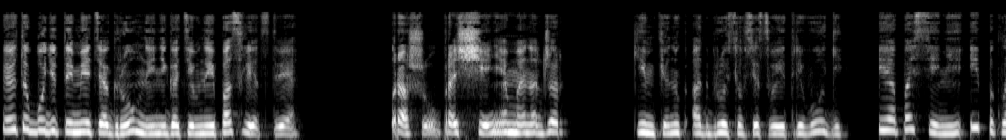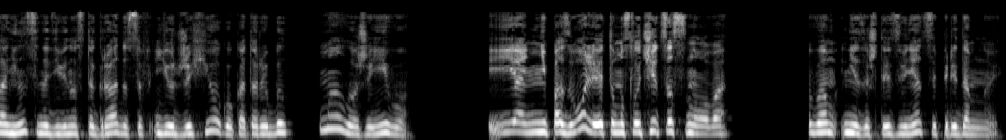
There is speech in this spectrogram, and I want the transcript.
это будет иметь огромные негативные последствия. Прошу прощения, менеджер. Ким Кёнук отбросил все свои тревоги и опасения и поклонился на 90 градусов Юджи Хёку, который был моложе его. Я не позволю этому случиться снова. Вам не за что извиняться передо мной.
